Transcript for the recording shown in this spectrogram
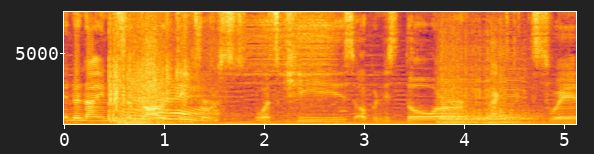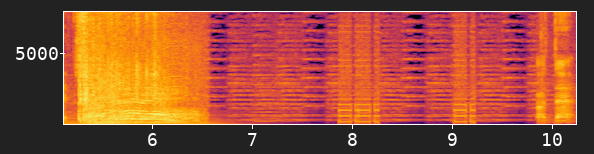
In the 90s, a lot of things was, was keys, open this door, activate the switch. Got that.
